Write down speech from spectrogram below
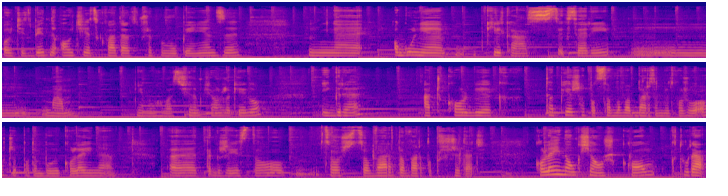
Ojciec, Biedny Ojciec, Kwadrat Przepływu Pieniędzy. Mm, e, ogólnie kilka z tych serii mm, mam, nie wiem, chyba z 7 książek jego i grę, aczkolwiek ta pierwsza podstawowa bardzo mi otworzyła oczy, potem były kolejne, także jest to coś, co warto, warto przeczytać. Kolejną książką, która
